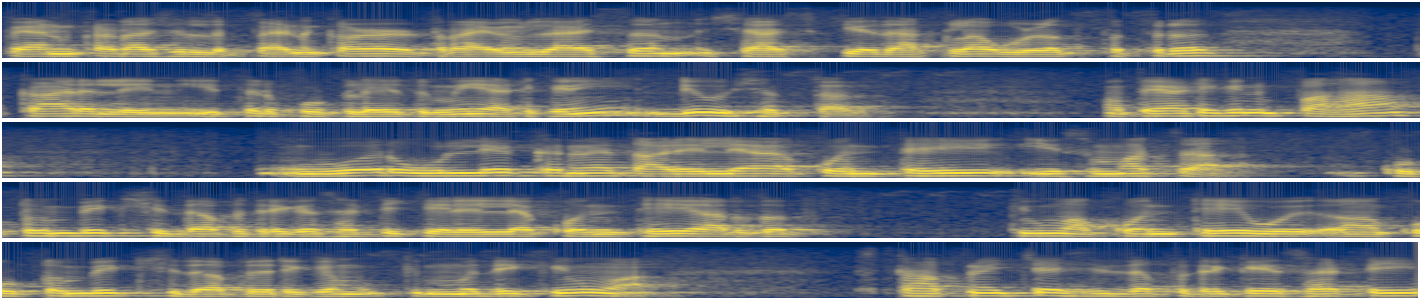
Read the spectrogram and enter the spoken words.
पॅन कार्ड असेल तर पॅन कार्ड ड्रायव्हिंग लायसन शासकीय दाखला ओळखपत्र कार्यालयीन इतर कुठलंही तुम्ही या ठिकाणी देऊ शकता. मग या ठिकाणी पहा वर उल्लेख करण्यात आलेल्या कोणत्याही इसमाचा कुटुंबिक शिधापत्रिकेसाठी केलेल्या कोणत्याही अर्जात किंवा कोणत्याही व- कौटुंबिक शिधापत्रिकेमध्ये किंवा स्थापनेच्या शिधापत्रिकेसाठी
